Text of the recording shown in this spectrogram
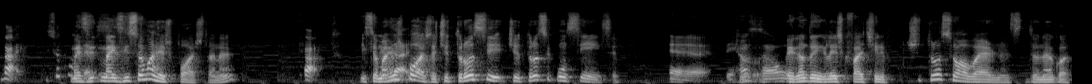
Vai, isso acontece. Mas, mas isso é uma resposta, né? Fato. Isso é uma Verdade. resposta. Te trouxe, te trouxe consciência. É, tem razão. Pegando o inglês que o Fatini, te trouxe o awareness do negócio.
